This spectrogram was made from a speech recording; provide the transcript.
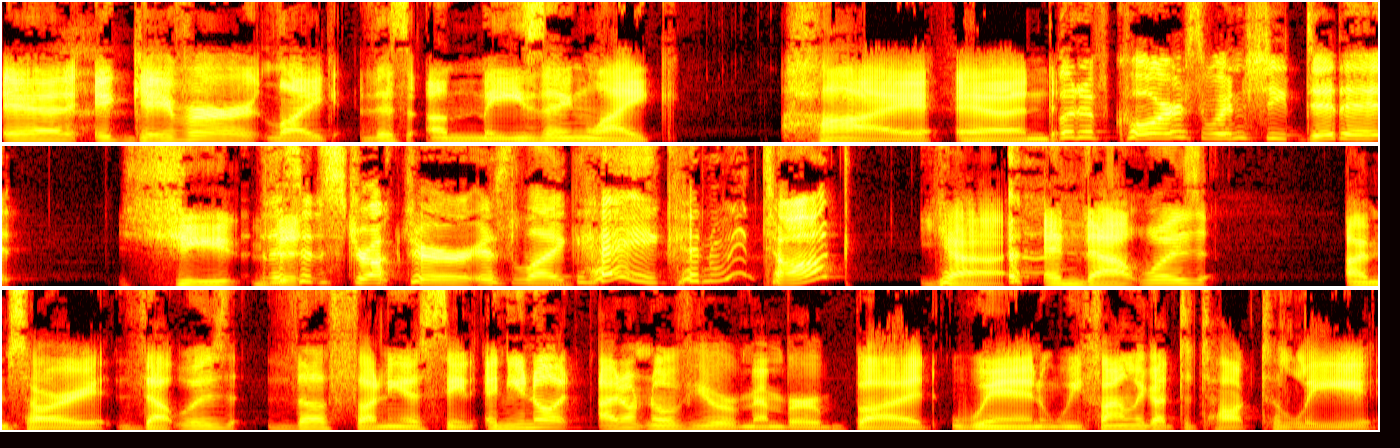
And it gave her like this amazing like high and But of course, when she did it, she this instructor is like, "Hey, can we talk?" Yeah, and that was I'm sorry, that was the funniest scene. And you know what? I don't know if you remember, but when we finally got to talk to Leigh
